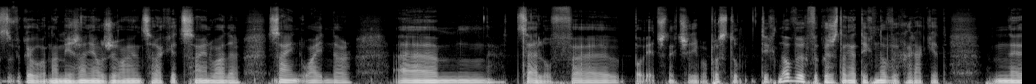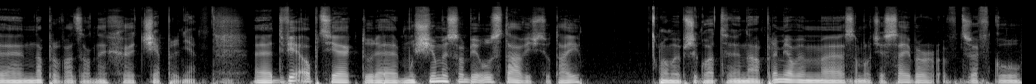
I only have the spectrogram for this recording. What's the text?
zwykłego namierzania używając rakiet em, celów powietrznych, czyli po prostu tych nowych, wykorzystania tych nowych rakiet naprowadzonych cieplnie. Dwie opcje, które musimy sobie ustawić tutaj, Mamy przykład na premiowym e, samolocie Sabre w drzewku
